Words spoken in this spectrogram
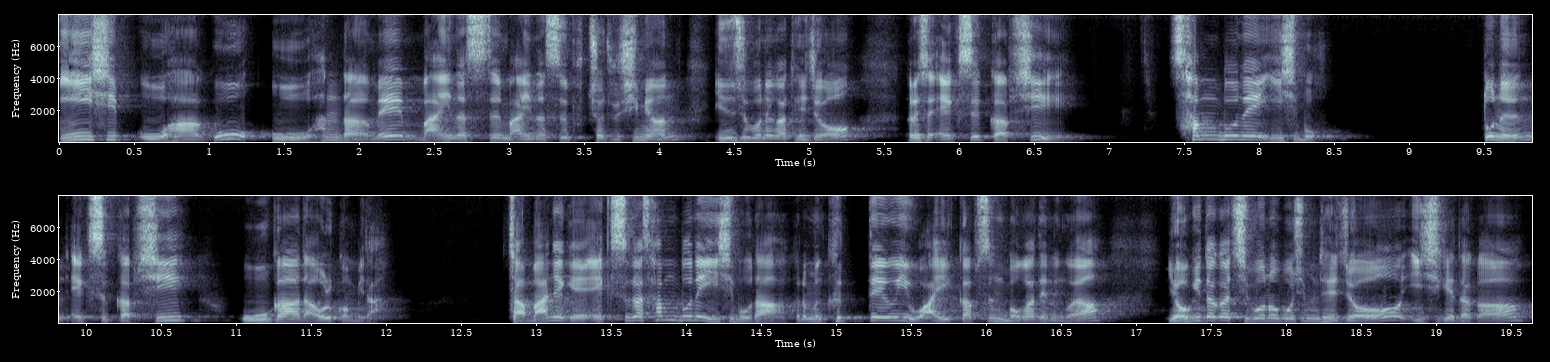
25하고 5 한 다음에 마이너스 마이너스 붙여주시면 인수분해가 되죠. 그래서 x값이 3분의 25 또는 x값이 5가 나올 겁니다. 자, 만약에 x가 3분의 25다. 그러면 그때의 y값은 뭐가 되는 거야? 여기다가 집어넣어 보시면 되죠. 이 식에다가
